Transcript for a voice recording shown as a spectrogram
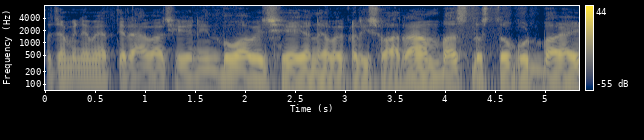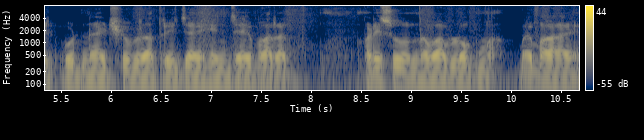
તો જમીને અમે અત્યારે આવ્યા છીએ, નીંદ બહુ આવે છે અને હવે કરીશું આરામ. બસ, દોસ્તો ગુડ બાય ગુડ નાઇટ શુભરાત્રી, જય હિન્દ, જય ભારત. મળીશું નવા બ્લોગમાં બાય બાય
